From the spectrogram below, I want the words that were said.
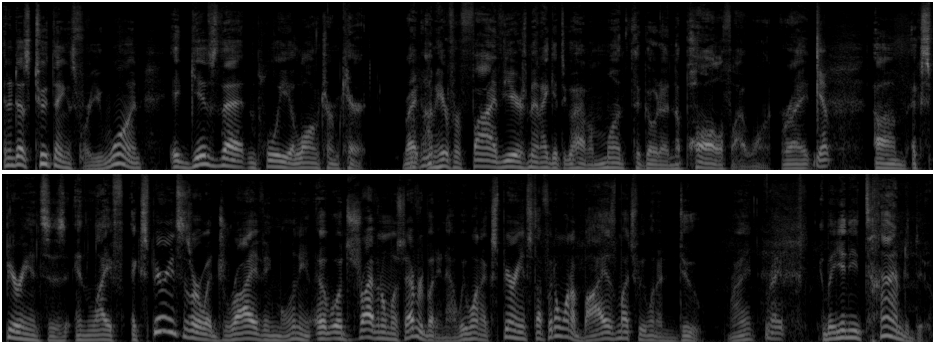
And it does two things for you. One, it gives that employee a long term carrot. Right, mm-hmm. I'm here for five years, man. I get to go have a month to go to Nepal if I want. Right. Yep. Um, experiences in life. Experiences are what driving millennial. Uh, what's driving almost everybody now. We want to experience stuff. We don't want to buy as much. We want to do. Right. Right. But you need time to do.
